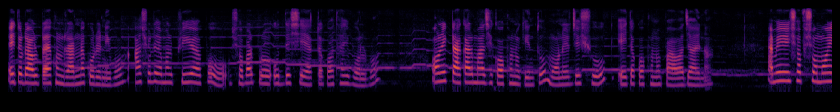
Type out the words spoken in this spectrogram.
এই তো ডাউলটা এখন রান্না করে নিব। আসলে আমার প্রিয় আপু, সবার উদ্দেশ্যে একটা কথাই বলব। অনেক টাকার মাঝে কখনো কিন্তু মনের যে সুখ, এইটা কখনো পাওয়া যায় না। আমি সব সময়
